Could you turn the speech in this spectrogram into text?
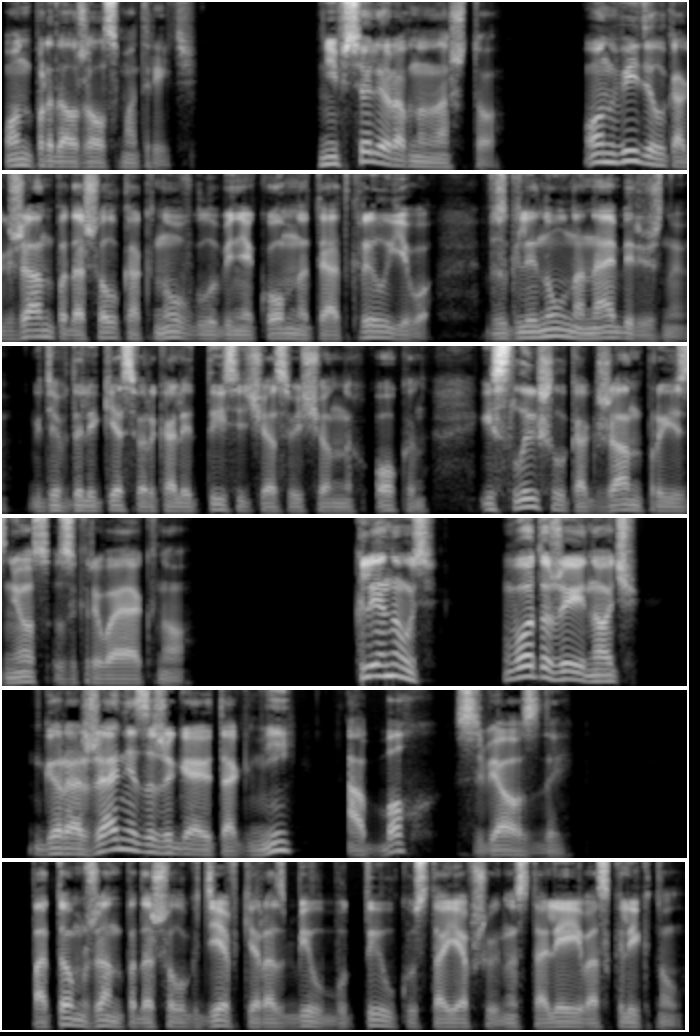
Он продолжал смотреть. Не все ли равно на что? Он видел, как Жан подошел к окну в глубине комнаты, открыл его, взглянул на набережную, где вдалеке сверкали тысячи освещенных окон, и слышал, как Жан произнес, закрывая окно. «Клянусь, вот уже и ночь. Горожане зажигают огни, а Бог — звезды. Потом Жан подошел к девке, разбил бутылку, стоявшую на столе, и воскликнул.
